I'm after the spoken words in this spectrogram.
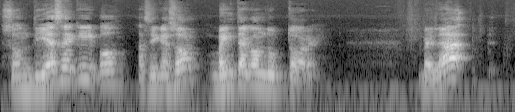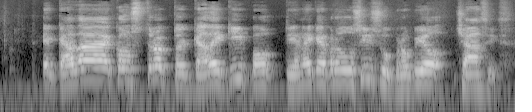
son 10 equipos, así que son 20 conductores. ¿Verdad? Eh, Cada constructor, cada equipo tiene que producir su propio chasis.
